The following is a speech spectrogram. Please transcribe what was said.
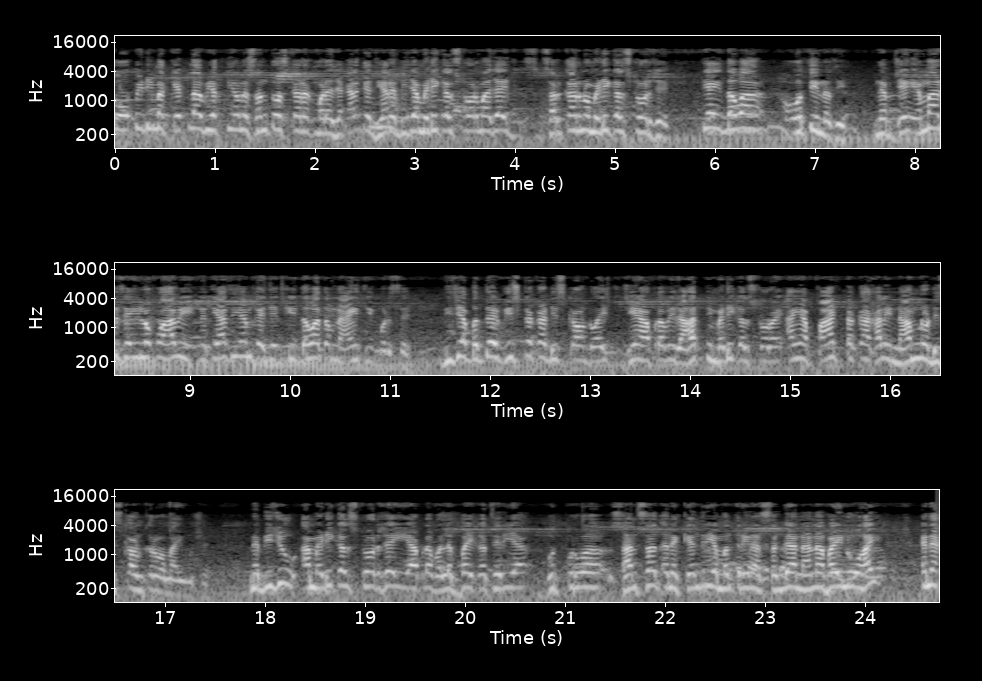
તો ઓપીડીમાં કેટલા વ્યક્તિઓને સંતોષકારક મળે છે? કારણ કે જ્યારે બીજા મેડિકલ સ્ટોરમાં જાય, સરકારનો મેડિકલ સ્ટોર છે ત્યાં દવા હોતી નથી. ને જે એમઆર છે એ લોકો આવી, ને ત્યાંથી એમ કહે છે કે દવા તમને અહીંથી મળશે. બીજે બધે વીસ ટકા ડિસ્કાઉન્ટ હોય, જ્યાં આપણે રાહતની મેડિકલ સ્ટોર હોય, અહીંયા પાંચ ટકા ખાલી નામનો ડિસ્કાઉન્ટ કરવામાં આવ્યું છે. ને બીજું આ મેડિકલ સ્ટોર છે, એ આપણા વલ્લભભાઈ કથિરિયા, ભૂતપૂર્વ સાંસદ અને કેન્દ્રીય મંત્રીના સગા નાનાભાઈનું હોય. એને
